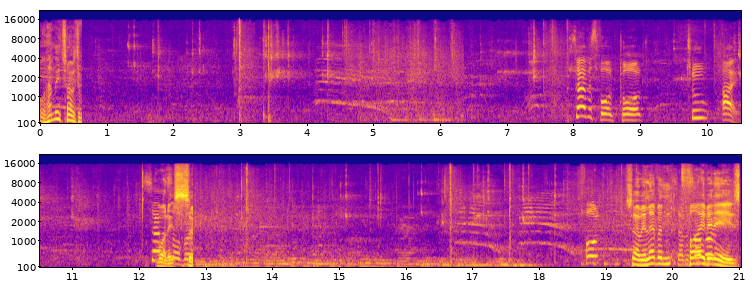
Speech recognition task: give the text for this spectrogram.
Well, how many times have Service fault called. Too high. Service Well, it's, over. so 11 5 over. it is.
